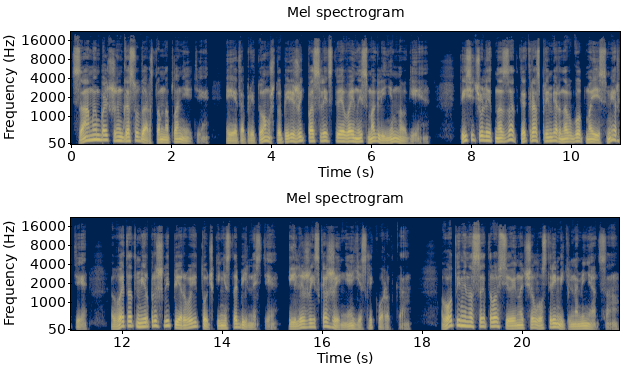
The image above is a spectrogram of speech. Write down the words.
самым большим государством на планете, и это при том, что пережить последствия войны смогли немногие. Тысячу лет назад, как раз примерно в год моей смерти, в этот мир пришли первые точки нестабильности, или же искажения, если коротко. Вот именно с этого все и начало стремительно меняться.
